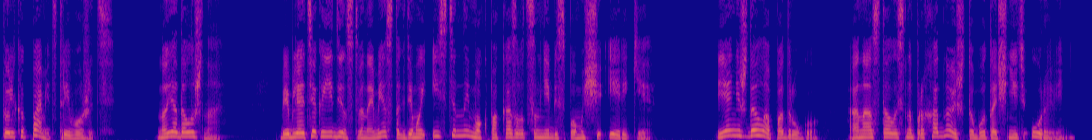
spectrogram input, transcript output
Только память тревожить. Но я должна. Библиотека — единственное место, где мой истинный мог показываться мне без помощи Эрики. Я не ждала подругу. Она осталась на проходной, чтобы уточнить уровень.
